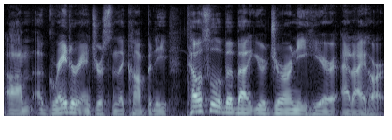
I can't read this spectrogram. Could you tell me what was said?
um, a greater interest in the company. Tell us a little bit about your journey here at iHeart.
